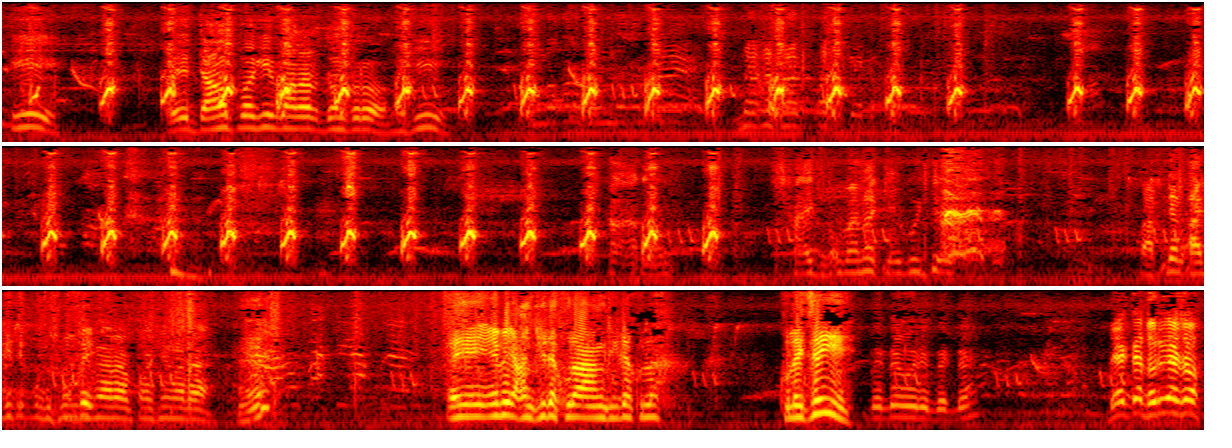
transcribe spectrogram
কি? এই ডাউট পাখি মারার যন্ত্র নাকি? সাইজ হবে না কে কইছে পাখি মারা পাখি মারা। হ্যাঁ? এই এই এবে আংটিটা খোলা আংটিটা খোলা। বেগটা ব্যাগটা ধরে আসো।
